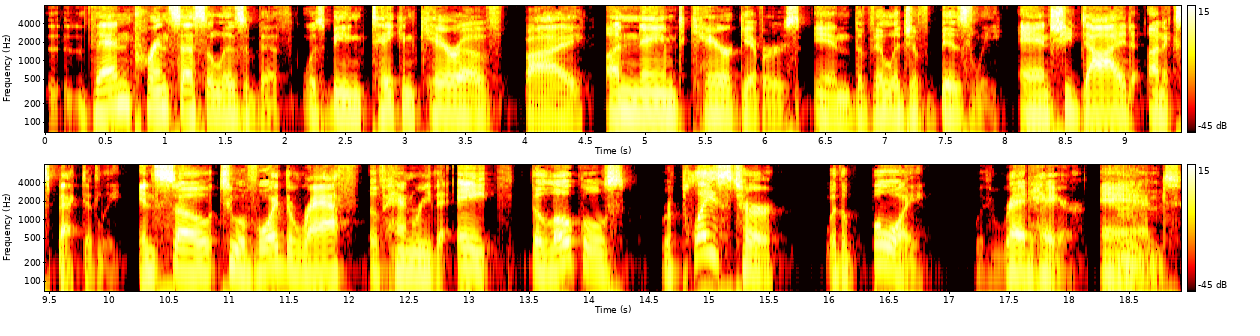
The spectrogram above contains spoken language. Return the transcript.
then Princess Elizabeth was being taken care of by unnamed caregivers in the village of Bisley, and she died unexpectedly. And so, to avoid the wrath of Henry VIII, the locals replaced her with a boy with red hair, and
